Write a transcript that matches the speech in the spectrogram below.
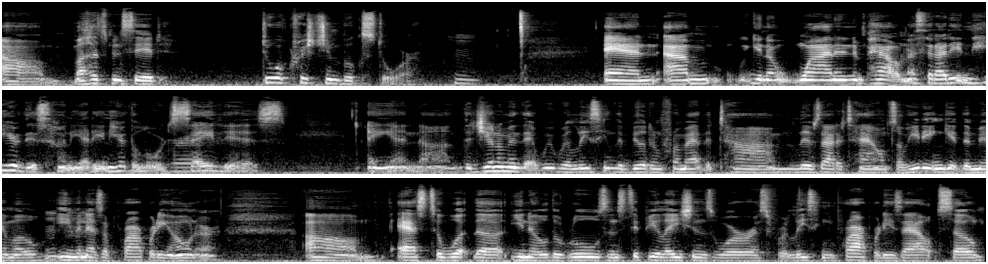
um, my husband said, do a Christian bookstore. And I'm, you know, whining and pouting. I said, I didn't hear this, honey. I didn't hear the Lord say this. And uh, the gentleman that we were leasing the building from at the time lives out of town, so he didn't get the memo, even as a property owner, um, as to what the, you know, the rules and stipulations were as for leasing properties out. So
